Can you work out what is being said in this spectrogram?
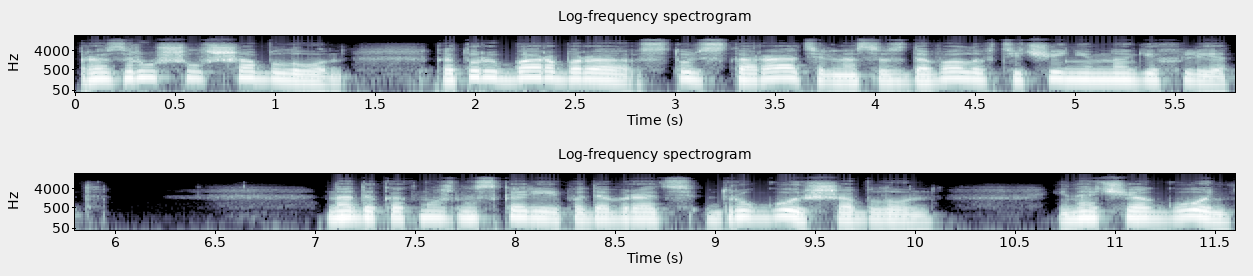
разрушил шаблон, который Барбара столь старательно создавала в течение многих лет. Надо как можно скорее подобрать другой шаблон, иначе огонь,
